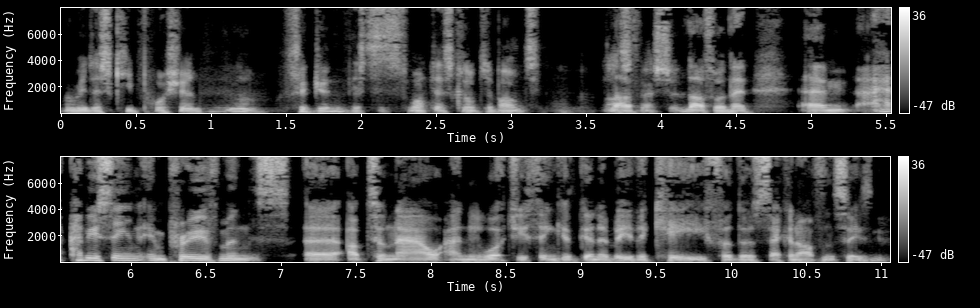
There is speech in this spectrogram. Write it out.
and we just keep pushing. You know, for good, this is what this club's about. Last, last, last one then. Um, have you seen improvements uh, up till now, and what do you think is going to be the key for the second half of the season?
